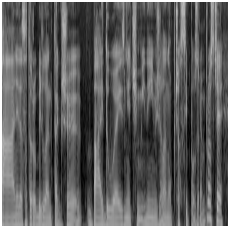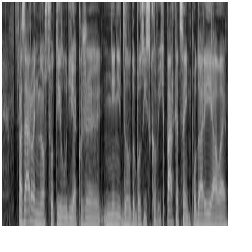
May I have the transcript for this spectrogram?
A nedá sa to robiť len tak, že by the way s niečím iným, že len občas si pozriem. Proste a zároveň množstvo tých ľudí akože není dlhodobo ziskových. Párkrát sa im podarí, ale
